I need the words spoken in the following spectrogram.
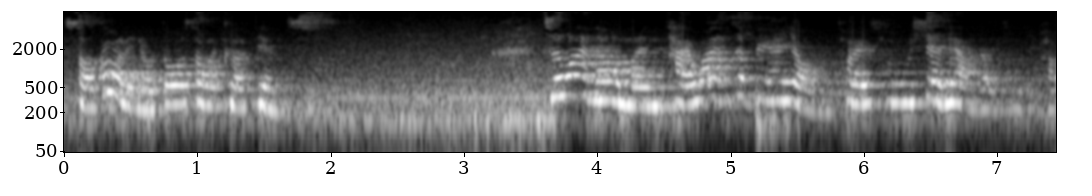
首购里有多送一颗电池。之外呢，我们台湾这边有推出限量的组合，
